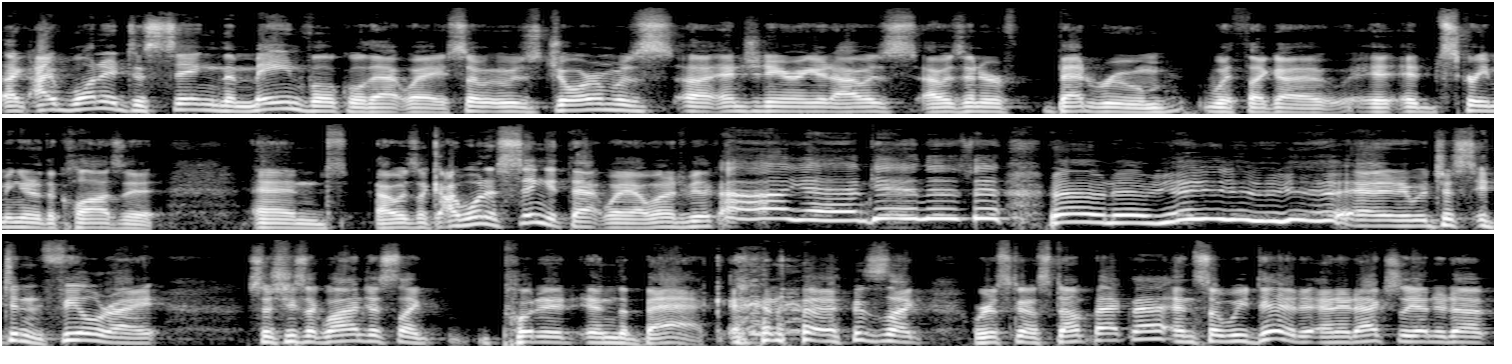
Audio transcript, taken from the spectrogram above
like I wanted to sing the main vocal that way. So it was Joram was uh, engineering it. I was I was in her bedroom with like a it, it screaming into the closet. And I was like, I want to sing it that way. I wanted to be like, ah, yeah, I'm getting this, oh no, yeah, yeah, yeah. And it was just, it didn't feel right. So she's like, why don't just like put it in the back? And I was like, we're just gonna stump back that. And so we did, and it actually ended up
